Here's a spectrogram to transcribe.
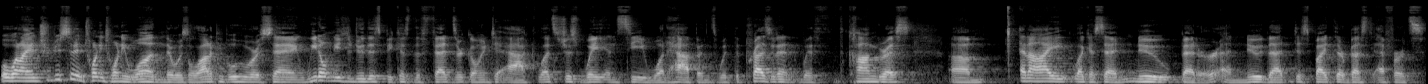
well, when I introduced it in 2021, there was a lot of people who were saying, we don't need to do this because the feds are going to act. Let's just wait and see what happens with the president, with Congress. Um, and I, like I said, knew better and knew that despite their best efforts,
